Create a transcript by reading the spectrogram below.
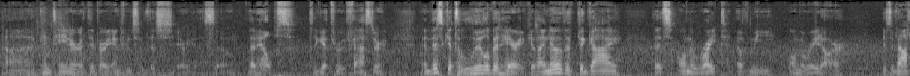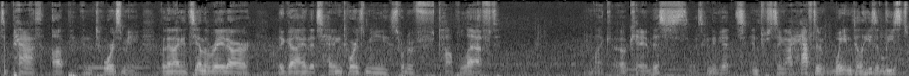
uh, container at the very entrance of this area, so that helps to get through it faster. And this gets a little bit hairy because I know that the guy that's on the right of me on the radar is about to path up and towards me, but then I can see on the radar the guy that's heading towards me, sort of top left. I'm like, okay, this is going to get interesting. I have to wait until he's at least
